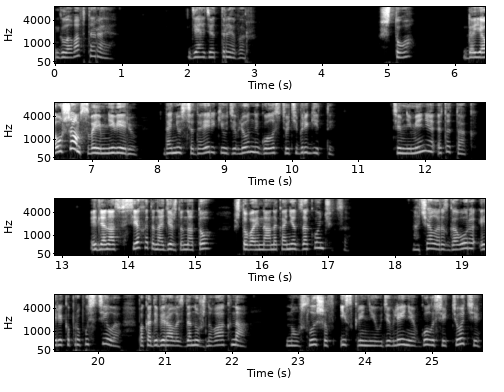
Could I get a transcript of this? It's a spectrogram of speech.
Глава вторая. Дядя Тревор. «Что? Да я ушам своим не верю!» — донесся до Эрики удивленный голос тети Бригитты. Тем не менее, это так. И для нас всех это надежда на то, что война наконец закончится. Начало разговора Эрика пропустила, пока добиралась до нужного окна, но, услышав искреннее удивление в голосе тети,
